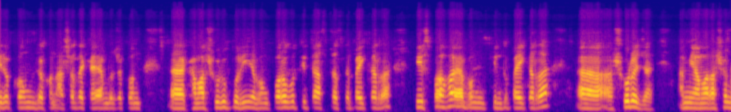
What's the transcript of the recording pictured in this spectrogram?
এরকম যখন আশা দেখায়, আমরা যখন খামার শুরু করি এবং পরবর্তীতে আস্তে আস্তে পাইকাররা পিছপা হয় এবং কিন্তু পাইকাররা সরে যায়। আমি আমার আসল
